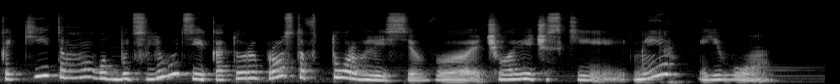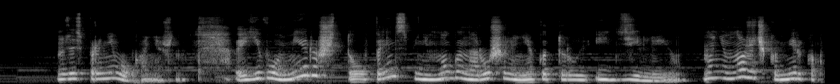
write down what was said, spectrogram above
какие-то могут быть люди, которые просто вторглись в человеческий мир, его ну, здесь про него, конечно. Его мир, что, в принципе, немного нарушили некоторую идиллию. Ну, немножечко мир как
